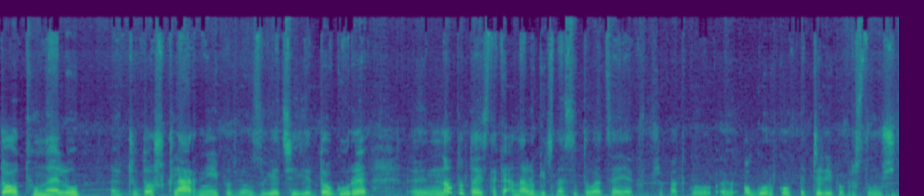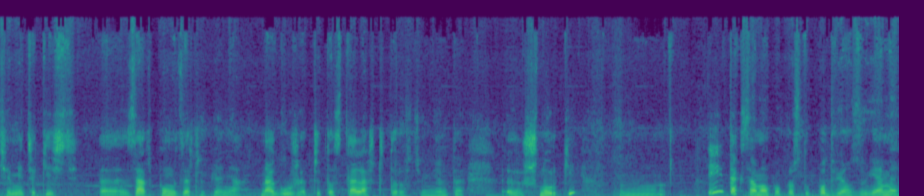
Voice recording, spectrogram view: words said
do tunelu y, czy do szklarni, podwiązujecie je do góry, y, no to to jest taka analogiczna sytuacja jak w przypadku ogórków, czyli po prostu musicie mieć jakiś punkt zaczepienia na górze, czy to stelaż, czy to rozciągnięte sznurki. Mm, I tak samo po prostu podwiązujemy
